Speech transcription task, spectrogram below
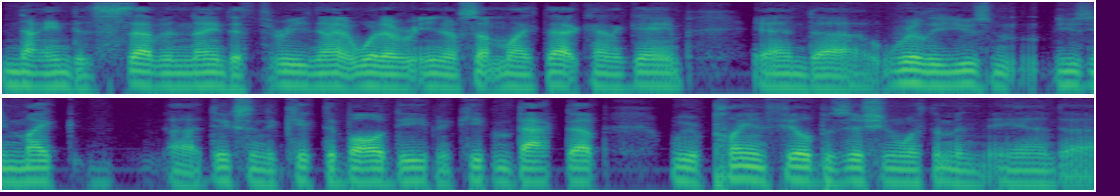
nine to seven, nine to three, nine whatever, you know, something like that kind of game, and uh, really using using Mike uh, Dickson to kick the ball deep and keep him backed up. We were playing field position with him, and and uh,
